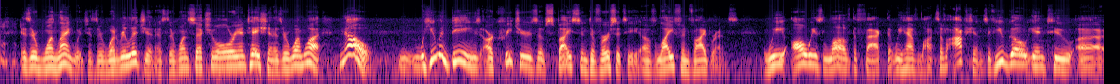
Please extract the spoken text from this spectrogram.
is there one language? Is there one religion? Is there one sexual orientation? Is there one what? No. W- human beings are creatures of spice and diversity, of life and vibrance. We always love the fact that we have lots of options. If you go into uh,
